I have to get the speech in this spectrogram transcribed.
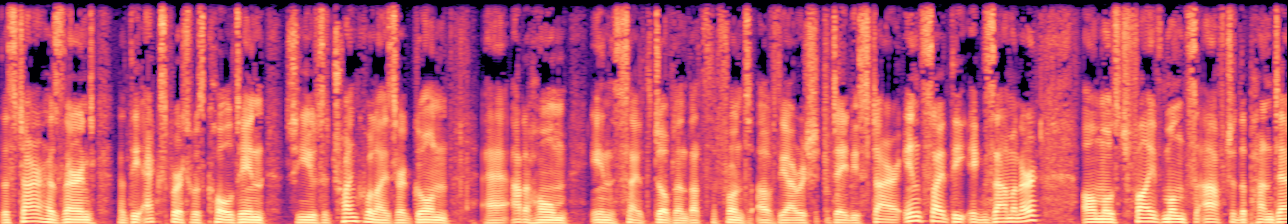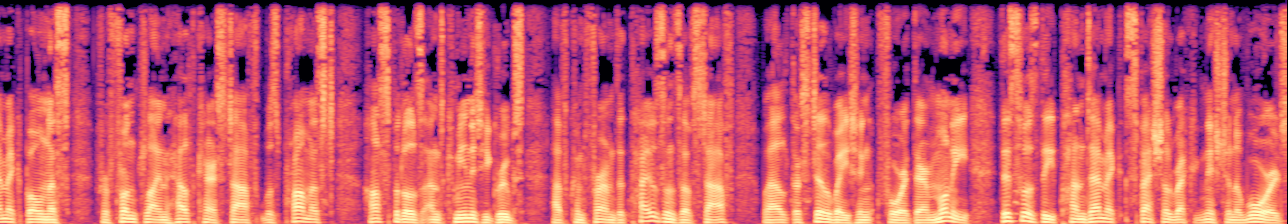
The Star has learned that the expert was called in to use a tranquilizer gun uh, at a home in South Dublin. That's the front of the Irish Daily Star. Inside the Examiner, almost five months after the pandemic bonus for frontline healthcare staff was promised, hospitals and community groups have confirmed that thousands of staff, well, they're still waiting for their money. This was the Pandemic Special Recognition Award,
